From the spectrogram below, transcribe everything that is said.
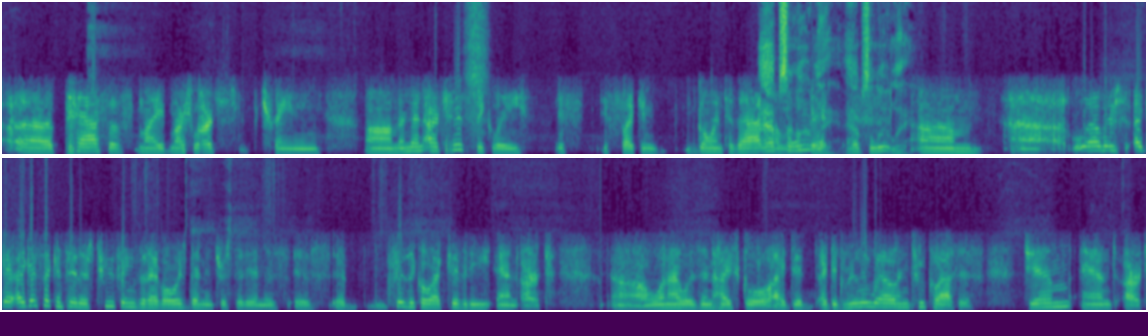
uh, path of my martial arts training, um, and then artistically, if if I can go into that a little Absolutely. bit. Absolutely. Um, uh, well, there's I guess, I guess I can say there's two things that I've always been interested in is is uh, physical activity and art. Uh, when I was in high school, I did I did really well in two classes, gym and art,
